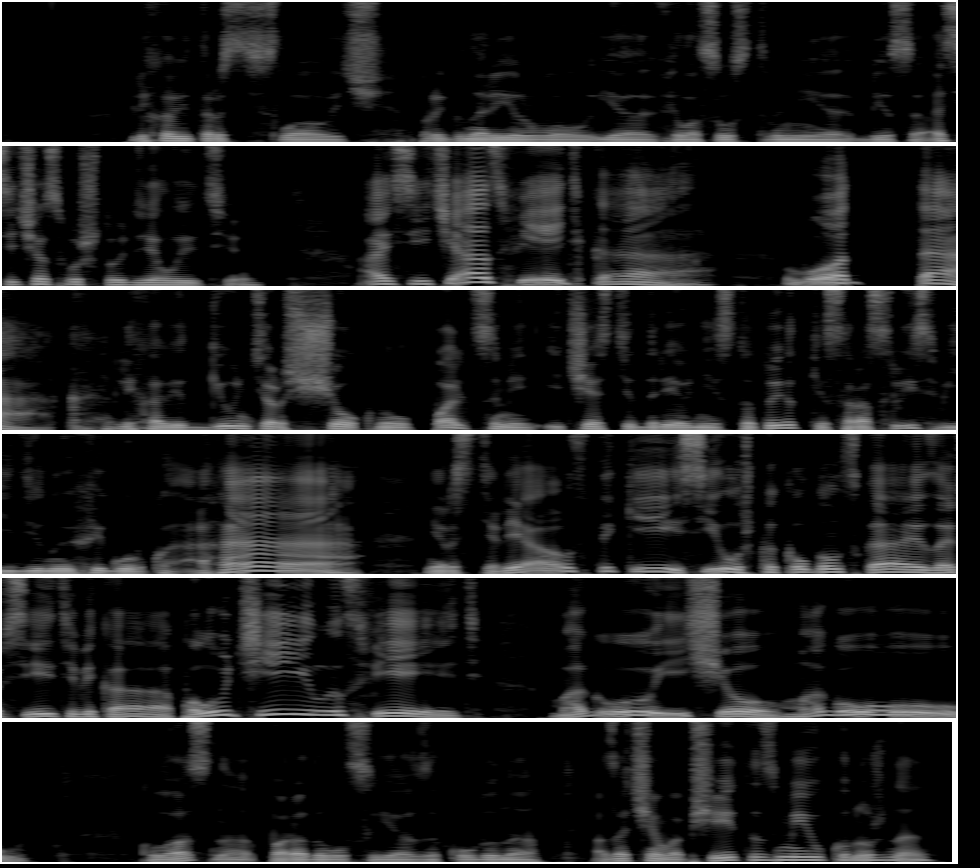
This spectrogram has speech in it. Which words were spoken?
Лиховит Ростиславович, проигнорировал я философствование беса. А сейчас вы что делаете? А сейчас, Федька, вот так. Лиховит Гюнтер щелкнул пальцами, и части древней статуэтки срослись в единую фигурку. Ага! Не растерялся-таки, силушка колдунская за все эти века. Получилось, Федь! Могу еще, могу! «Классно», — порадовался я за колдуна. «А зачем вообще эта змеюка нужна?»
